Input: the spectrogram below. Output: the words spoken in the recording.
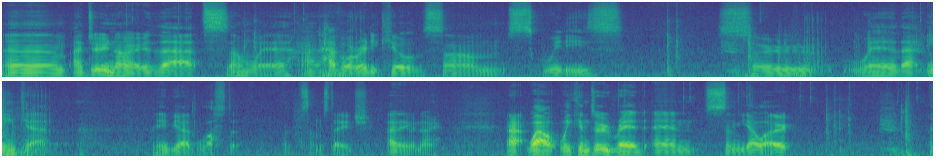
Um, I do know that somewhere I have already killed some squiddies. So where that ink at? Maybe I'd lost it at some stage. I don't even know. Alright, well, we can do red and some yellow. Uh,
